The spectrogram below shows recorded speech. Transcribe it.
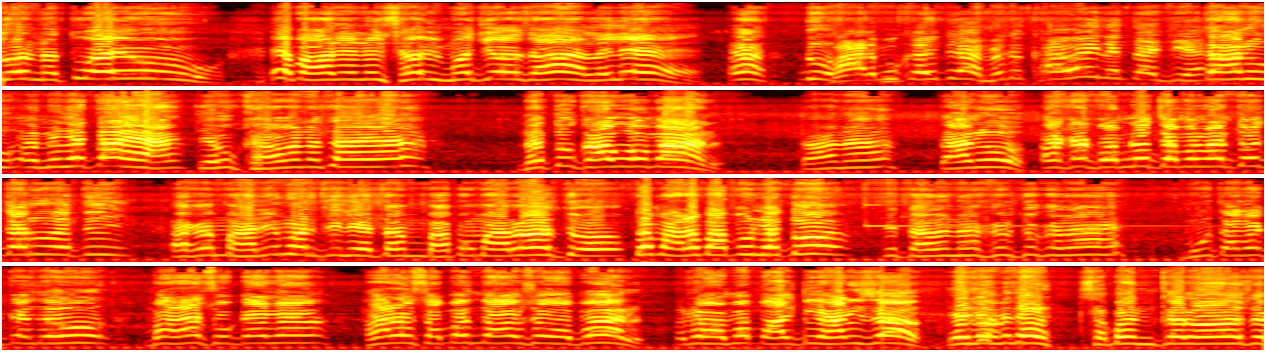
જોર નતું આવ્યું. એ બાવરિયાનો હિસાબ મજ્યો જા લઈ લે. હા, કહ્યું તું અમે તો ખાવાય નતા જ્યાં. તારું અમે નતા આયા? તેવું ખાવા નતા આયા? નતું ખાવું અમાર. તાના તારું આખા ગામને જમવાનું તો જરૂર હતી. આખા મારી મરજી લે તમ બાપુ મારો હતો. તો મારો બાપુ નતો? તે તારા ના ખર્ચો કરાય? હું તને કહી દઉં મારા છોકરાને સારો સંબંધ આવશે ઓફર અને અમે પાર્ટી હારી છે એ તમે સંબંધ કરો તો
